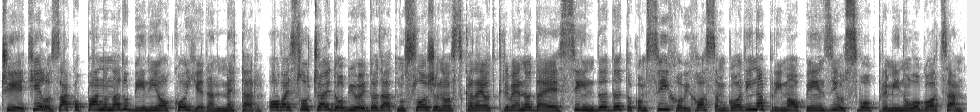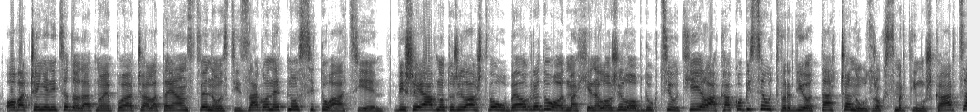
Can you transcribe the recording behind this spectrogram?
čije je tijelo zakopano na dubini dubini oko 1 metar. Ovaj slučaj dobio je dodatnu složenost kada je otkriveno da je sin DD tokom svih ovih 8 godina primao penziju svog preminulog oca. Ova činjenica dodatno je pojačala tajanstvenost i zagonetnost situacije. Više javno tužilaštvo u Beogradu odmah je naložilo obdukciju tijela kako bi se utvrdio tačan uzrok smrti muškarca,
